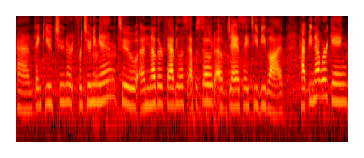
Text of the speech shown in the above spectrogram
and thank you tuner, for tuning hashtag. in to another fabulous episode of JSA TV Live. Happy networking.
